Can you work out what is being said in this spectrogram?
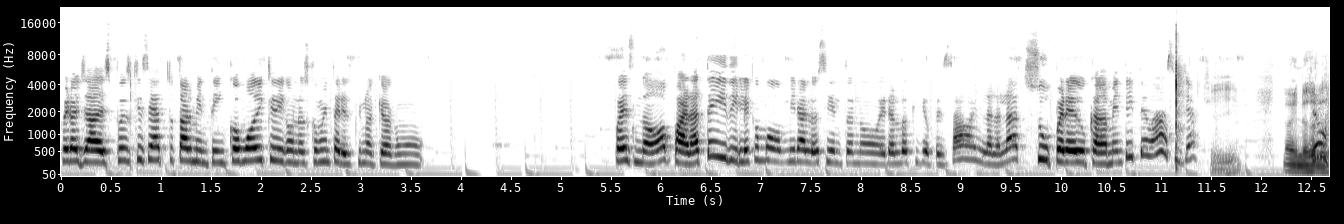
pero ya después que sea totalmente incómodo y que diga unos comentarios que uno queda como, pues no, párate y dile como, mira, lo siento, no era lo que yo pensaba, y la, la, la, súper educadamente y te vas y ya. Sí, no, y no solo,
